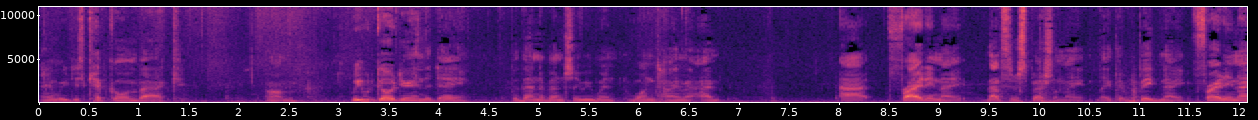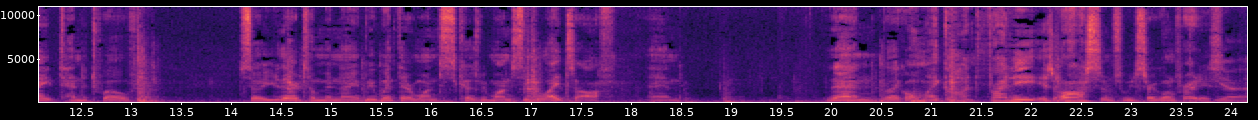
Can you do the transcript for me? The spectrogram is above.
And we just kept going back. Um, we would go during the day, but then eventually we went one time at, at Friday night. That's their special night, like their big night. Friday night, 10 to 12. So you're there till midnight. We went there once because we wanted to see the lights off. And then we're like, oh my god, Friday is awesome. So we started going Fridays. Yeah.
